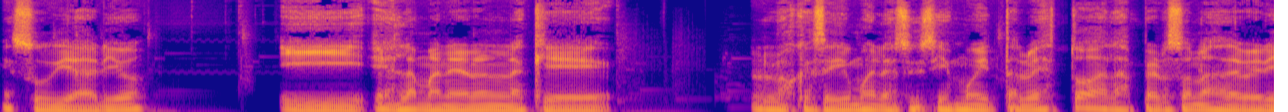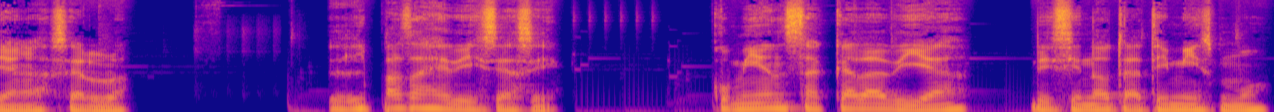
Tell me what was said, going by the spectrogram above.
en su diario y es la manera en la que los que seguimos el estoicismo y tal vez todas las personas deberían hacerlo. El pasaje dice así, comienza cada día diciéndote a ti mismo,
